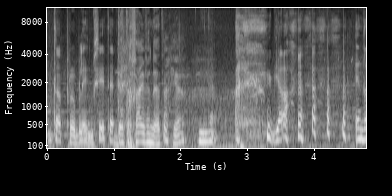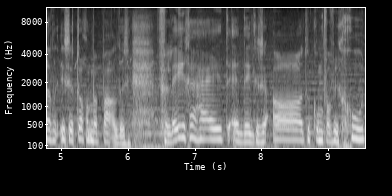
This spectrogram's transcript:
dat probleem zitten. 30, 35, ja. Ja. ja. en dan is er toch een bepaalde verlegenheid. En denken ze, oh, dat komt wel weer goed.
